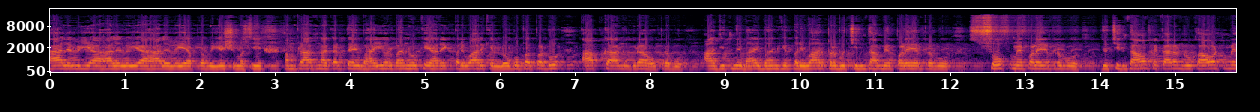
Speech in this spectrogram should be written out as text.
हाल लुया हाल हालेलुया हालेलुया हालेलुया। प्रभु यीशु मसीह, हम प्रार्थना करते हैं भाई और बहनों के, हर एक परिवार के लोगों पर। प्रभु, आपका अनुग्रह हो प्रभु। आज इतने भाई बहन के परिवार प्रभु, चिंता में पड़े हैं प्रभु। शोक में पड़े हैं प्रभु। जो चिंताओं के कारण रुकावट में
